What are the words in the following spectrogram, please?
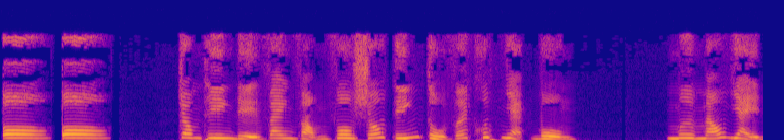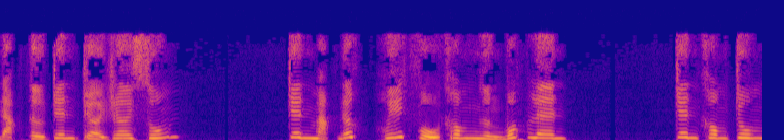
Ô, ô! Trong thiên địa vang vọng vô số tiếng tù với khúc nhạc buồn. Mưa máu dày đặc từ trên trời rơi xuống. Trên mặt đất, huyết vụ không ngừng bốc lên. Trên không trung,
